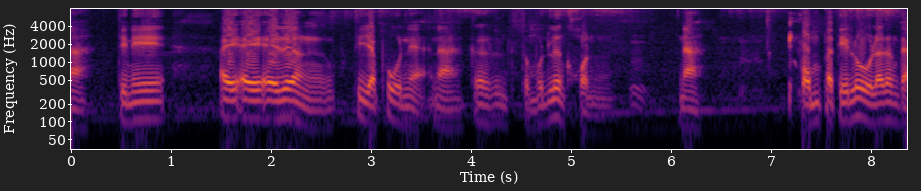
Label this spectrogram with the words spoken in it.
นะทีนี้ไอ้ไอ้ไอ้เรื่องที่จะพูดเนี่ยนะก็สมมุติเรื่องคนอืมนะผมปฏิรูปแล้วตั้งแต่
